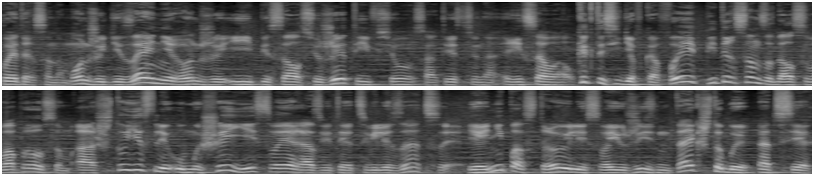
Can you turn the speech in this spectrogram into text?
Петерсоном, он же дизайнер, он же и писал сюжет и все, соответственно, рисовал. Как-то сидя в кафе, Питерсон задался вопросом, а что если у мышей есть своя развитая цивилизация, и они построили свою жизнь так, чтобы от всех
